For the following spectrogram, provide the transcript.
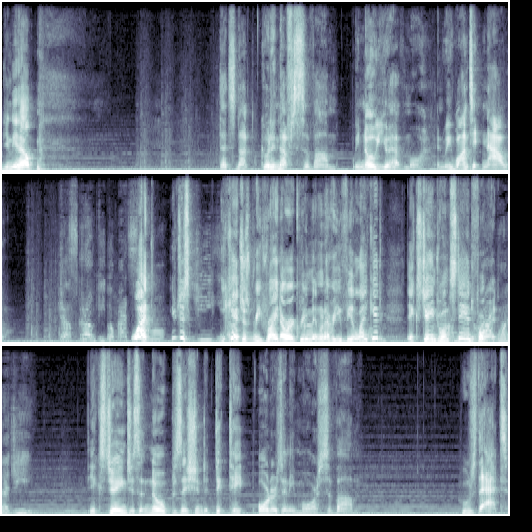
You need help? That's not good enough, Suvam. We know you have more, and we want it now. What? You just you can't just rewrite our agreement whenever you feel like it. The exchange won't stand for it. The exchange is in no position to dictate orders anymore, Suvam. Who's that?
